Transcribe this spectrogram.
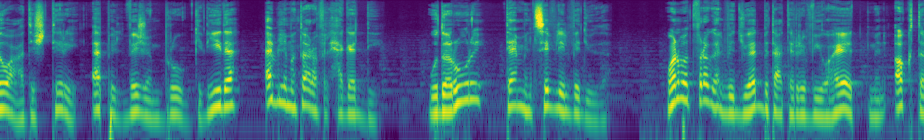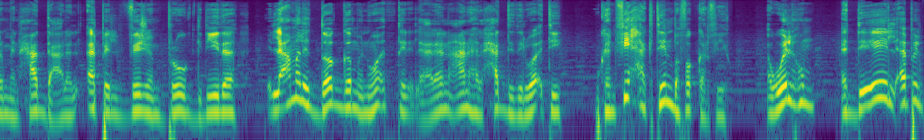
اوعى تشتري Apple Vision Pro الجديدة قبل ما تعرف الحاجات دي. وضروري تعمل save للفيديو ده. وأنا بتفرج على الفيديوهات بتاعت الريفيوهات من أكتر من حد على ال Apple Vision Pro الجديدة اللي عملت ضجة من وقت الإعلان عنها لحد دلوقتي وكان في حاجتين بفكر فيهم. أولهم قد إيه ال Apple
